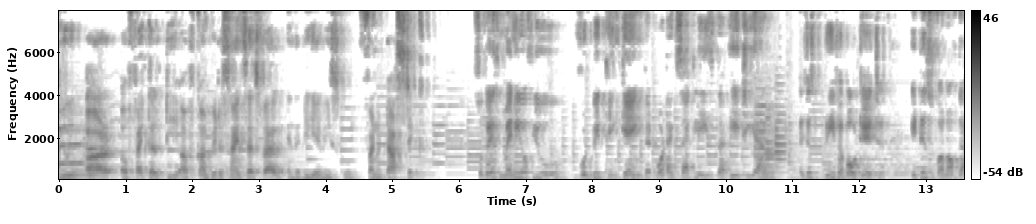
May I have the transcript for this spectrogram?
you are a faculty of computer science as well in the DAV school. Fantastic. So, guys, many of you would be thinking that what exactly is the ATL? I'll just brief about it. It is one of the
